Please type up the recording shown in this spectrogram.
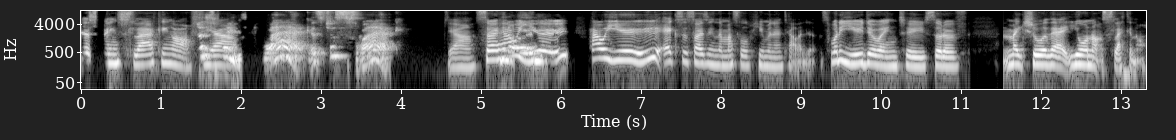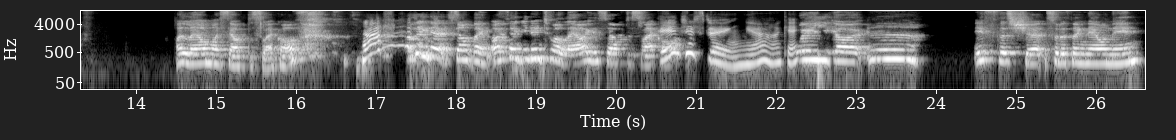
Just being slacking off. Just yeah. slack. It's just slack. Yeah. So how you know, are you? How are you exercising the muscle of human intelligence? What are you doing to sort of make sure that you're not slacking off? I allow myself to slack off. I think that's something. I think you need to allow yourself to slack off. Interesting. Yeah. Okay. Where you go, eh, if this shit sort of thing now and then,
